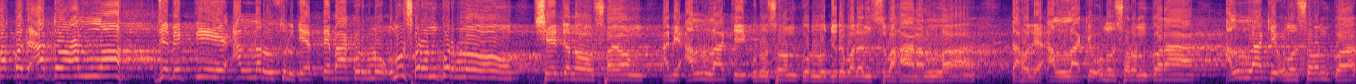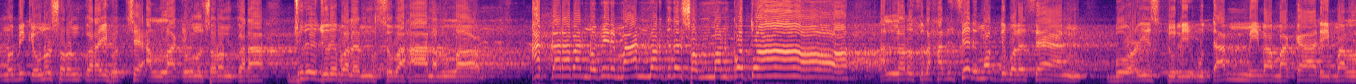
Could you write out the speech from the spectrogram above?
ফাকাদ আত আল্লাহ। যে ব্যক্তি আল্লাহ রসুলকে এত্তেবা করল, অনুসরণ করল, সে যেন স্বয়ং আমি আল্লাহকে অনুসরণ করল, জুড়ে বলেন সুবাহান আল্লাহ তাহলে আল্লাহকে অনুসরণ করা, আল্লাহকে অনুসরণ করা, নবীকে অনুসরণ করাই হচ্ছে আল্লাহকে অনুসরণ করা। জুড়ে জুড়ে বলেন সুবাহান আল্লাহ আপনার আবার নবীর মান মর্যাদা সম্মান কত? আল্লাহ রসুল হাদিসের মধ্যে বলেছেন, বইস্তুলি উতাম্মিমা মাকারিমাল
